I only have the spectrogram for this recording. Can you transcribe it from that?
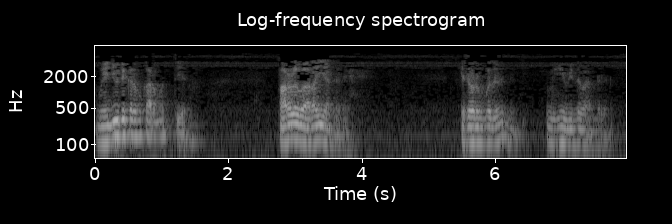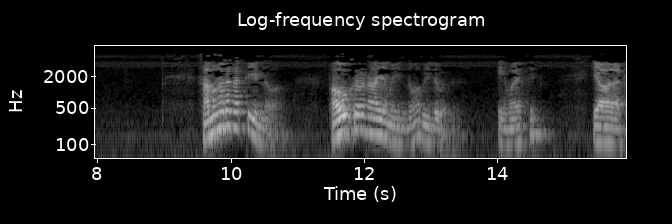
මේ ජීවිතේ කරපු කර්මත් තියෙනවා. පරලොව අරයි යන්නේ. ඒකවල මොකද වෙන්නේ? මෙහි විඳවන්න වෙනවා. සමහර කට්ටිය ඉන්නවා. පව් කරන අයම ඉන්නවා විඳවන. එහෙම ඇත්ත ඉන්නවා. එයාලට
